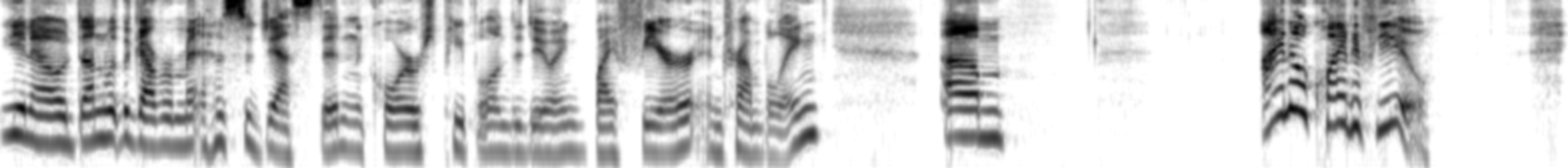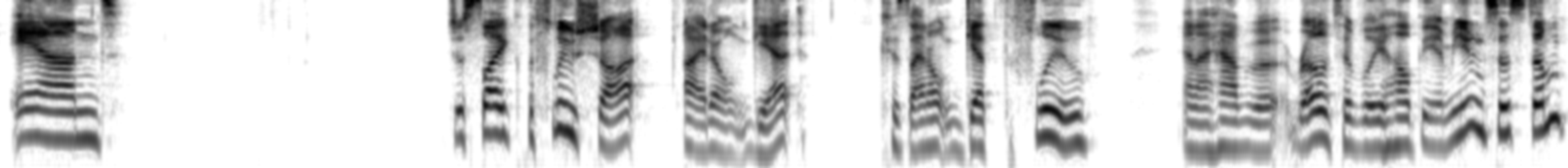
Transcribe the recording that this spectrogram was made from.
you know, done what the government has suggested and coerced people into doing by fear and trembling. Um, I know quite a few. And just like the flu shot, I don't get because I don't get the flu and I have a relatively healthy immune system.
